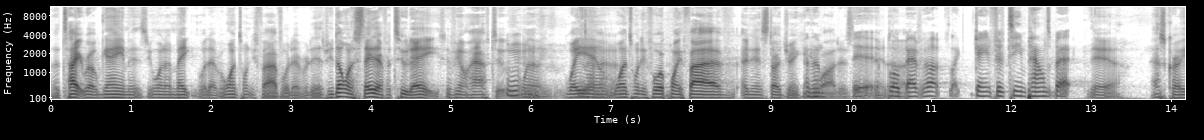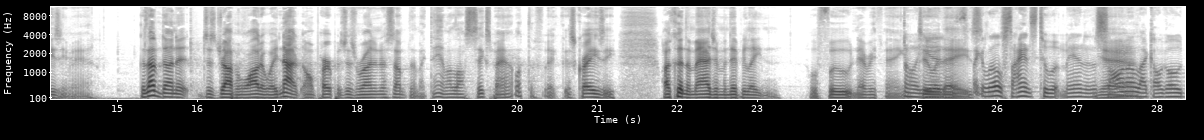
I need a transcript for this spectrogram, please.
the tightrope game is you want to make whatever 125 or whatever it is. You don't want to stay there for two days if you don't have to. You want to weigh No, in no, no. 124.5 and then start drinking And then- waters. yeah, and, blow uh, back up, like gain 15 pounds back. yeah, that's crazy, man. Because I've done it just dropping water weight, not on purpose, just running or something. I'm like, damn, I lost six pounds. What the fuck? It's crazy. I couldn't imagine manipulating with food and everything Oh in two yeah, a it's days. like a little science to it, man. In the Yeah. sauna, like I'll go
